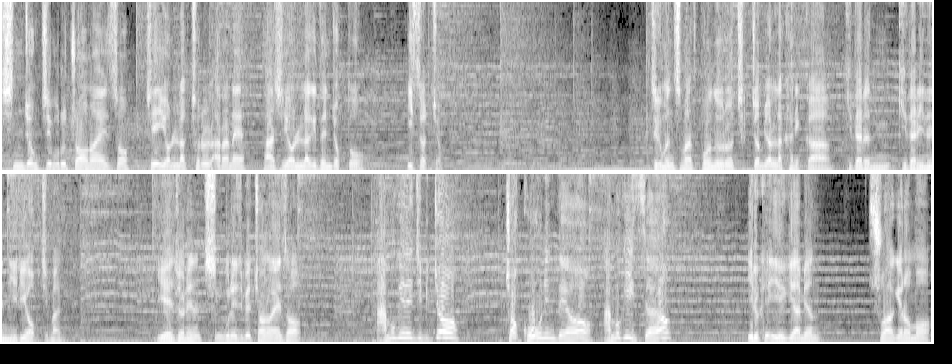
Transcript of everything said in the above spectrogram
친정집으로 전화해서 제 연락처를 알아내 다시 연락이 된 적도 있었죠. 지금은 스마트폰으로 직접 연락하니까 기다린, 기다리는 일이 없지만 예전에는 친구네 집에 전화해서 아무개네 집이죠? 저 고은인데요. 아무개 있어요? 이렇게 얘기하면 수학에 넘어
